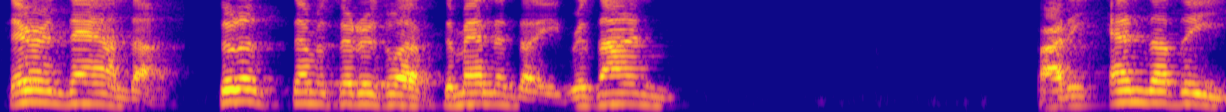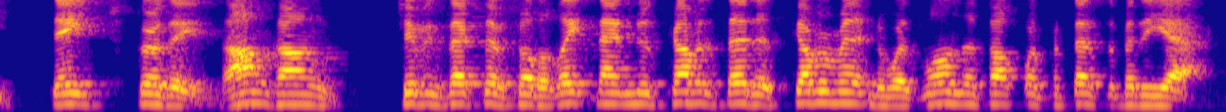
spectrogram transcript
Staring down the students demonstrators who have demanded they resign by the end of the day Thursday. Hong Kong's chief executive told a late night news conference that his government was willing to talk with protesters about the act.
